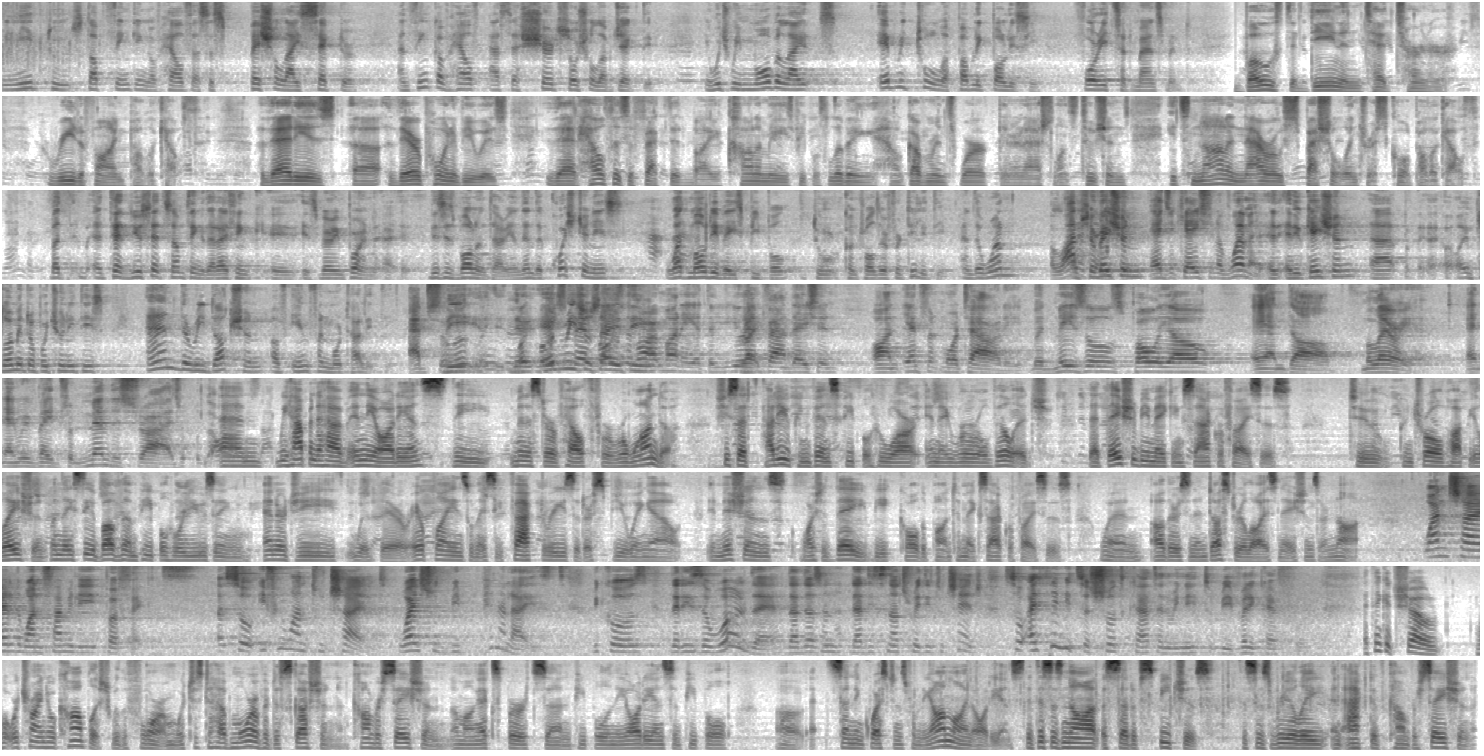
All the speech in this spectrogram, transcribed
We need to stop thinking of health as a specialized sector and think of health as a shared social objective in which we mobilize every tool of public policy for its advancement. Both the Dean and Ted Turner redefined public health. That is, uh, their point of view is that health is affected by economies, people's living, how governments work, international institutions. It's not a narrow special interest called public health. But uh, Ted, you said something that I think is very important. Uh, this is voluntary. And then the question is, what motivates people to control their fertility? And the one a lot observation, of things. education of women, education, uh, uh, employment opportunities, and the reduction of infant mortality. Absolutely. The, the, we every spend society, most of our money at the UN right. Foundation on infant mortality, with measles, polio, and uh, malaria. And, and we've made tremendous strides. And we happen to have in the audience the Minister of Health for Rwanda. She said, How do you convince people who are in a rural village that they should be making sacrifices to control population when they see above them people who are using energy with their airplanes, when they see factories that are spewing out emissions, why should they be called upon to make sacrifices when others in industrialized nations are not? One child, one family, perfect. So if you want two child, why should be penalized? Because there is a world there that doesn't that is not ready to change. So I think it's a shortcut and we need to be very careful. I think it showed what we're trying to accomplish with the forum, which is to have more of a discussion and conversation among experts and people in the audience and people uh, sending questions from the online audience. That this is not a set of speeches. This is really an active conversation.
